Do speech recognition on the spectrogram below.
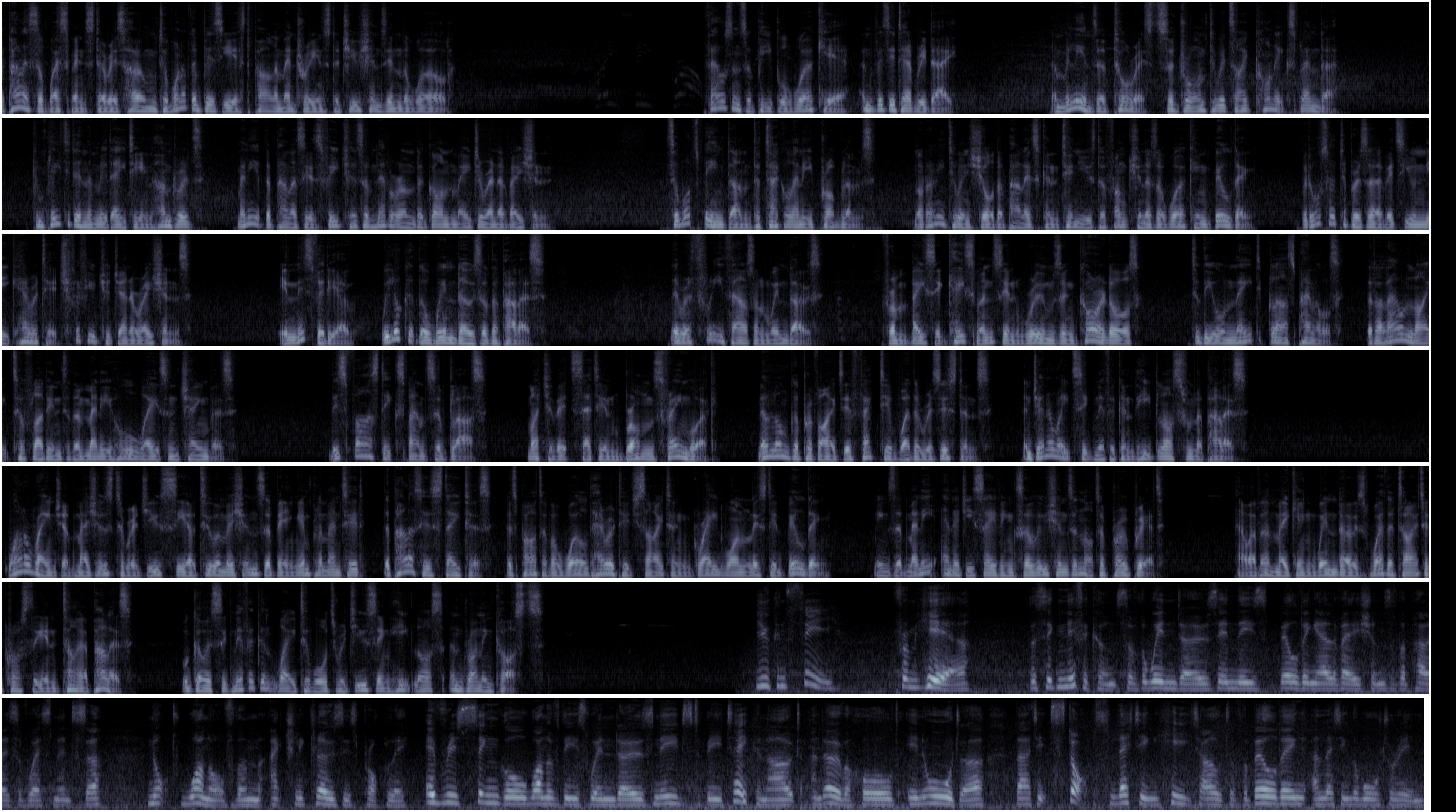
The Palace of Westminster is home to one of the busiest parliamentary institutions in the world. Thousands of people work here and visit every day, and millions of tourists are drawn to its iconic splendor. Completed in the mid-1800s, many of the palace's features have never undergone major renovation. So what's being done to tackle any problems, not only to ensure the palace continues to function as a working building, but also to preserve its unique heritage for future generations? In this video, we look at the windows of the palace. There are 3,000 windows, from basic casements in rooms and corridors to the ornate glass panels that allow light to flood into the many hallways and chambers. This vast expanse of glass, much of it set in bronze framework, no longer provides effective weather resistance and generates significant heat loss from the palace. While a range of measures to reduce CO2 emissions are being implemented, the palace's status as part of a World Heritage Site and Grade 1 listed building means that many energy-saving solutions are not appropriate. However, making windows weathertight across the entire palace will go a significant way towards reducing heat loss and running costs. You can see from here the significance of the windows in these building elevations of the Palace of Westminster not one of them actually closes properly. Every single one of these windows needs to be taken out and overhauled in order that it stops letting heat out of the building and letting the water in.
